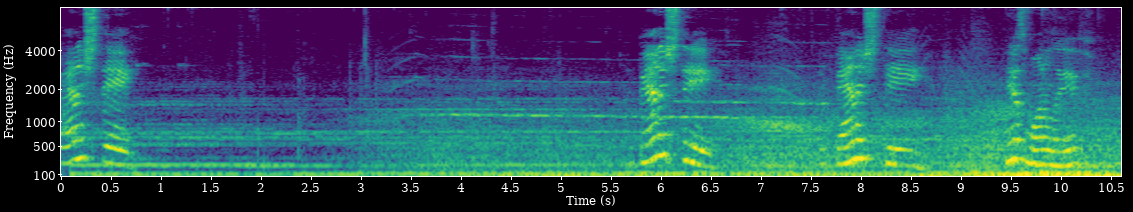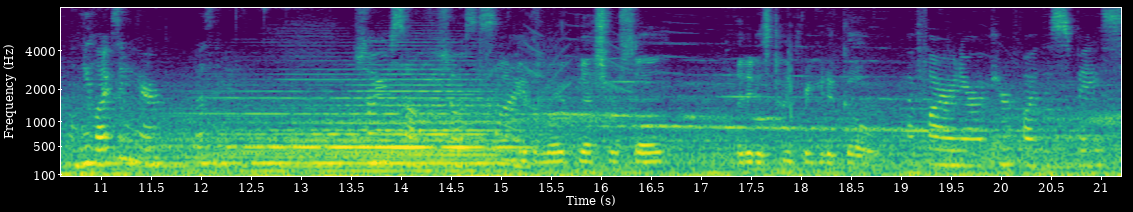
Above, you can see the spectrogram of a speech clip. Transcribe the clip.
Vanish thee. Banish thee. I banish thee. He doesn't want to leave. And he likes it here, doesn't he? Show yourself. Show us a sign. May the Lord bless your soul, that it is time for you to go. Have fire and air purify this space.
